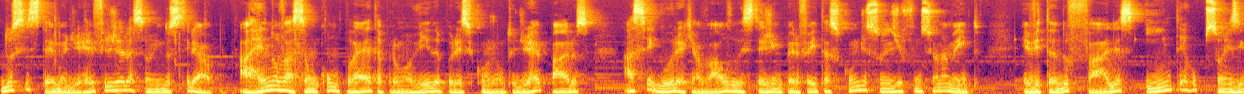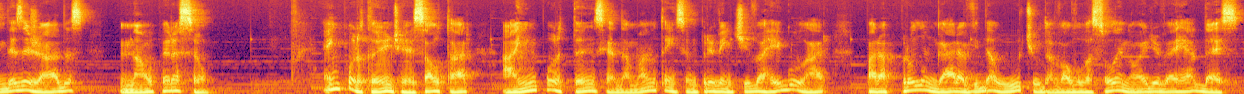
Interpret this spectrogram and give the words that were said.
do sistema de refrigeração industrial. A renovação completa promovida por esse conjunto de reparos assegura que a válvula esteja em perfeitas condições de funcionamento, evitando falhas e interrupções indesejadas na operação. É importante ressaltar a importância da manutenção preventiva regular para prolongar a vida útil da válvula solenoide VRA10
